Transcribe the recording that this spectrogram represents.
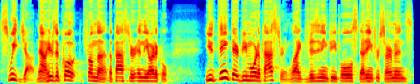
Sweet job. Now, here's a quote from the, the pastor in the article. You'd think there'd be more to pastoring, like visiting people, studying for sermons,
